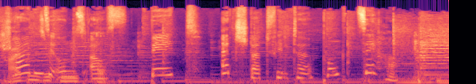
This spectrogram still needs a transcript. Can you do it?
Schreiben Sie uns auf beet.stadtfilter.ch.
